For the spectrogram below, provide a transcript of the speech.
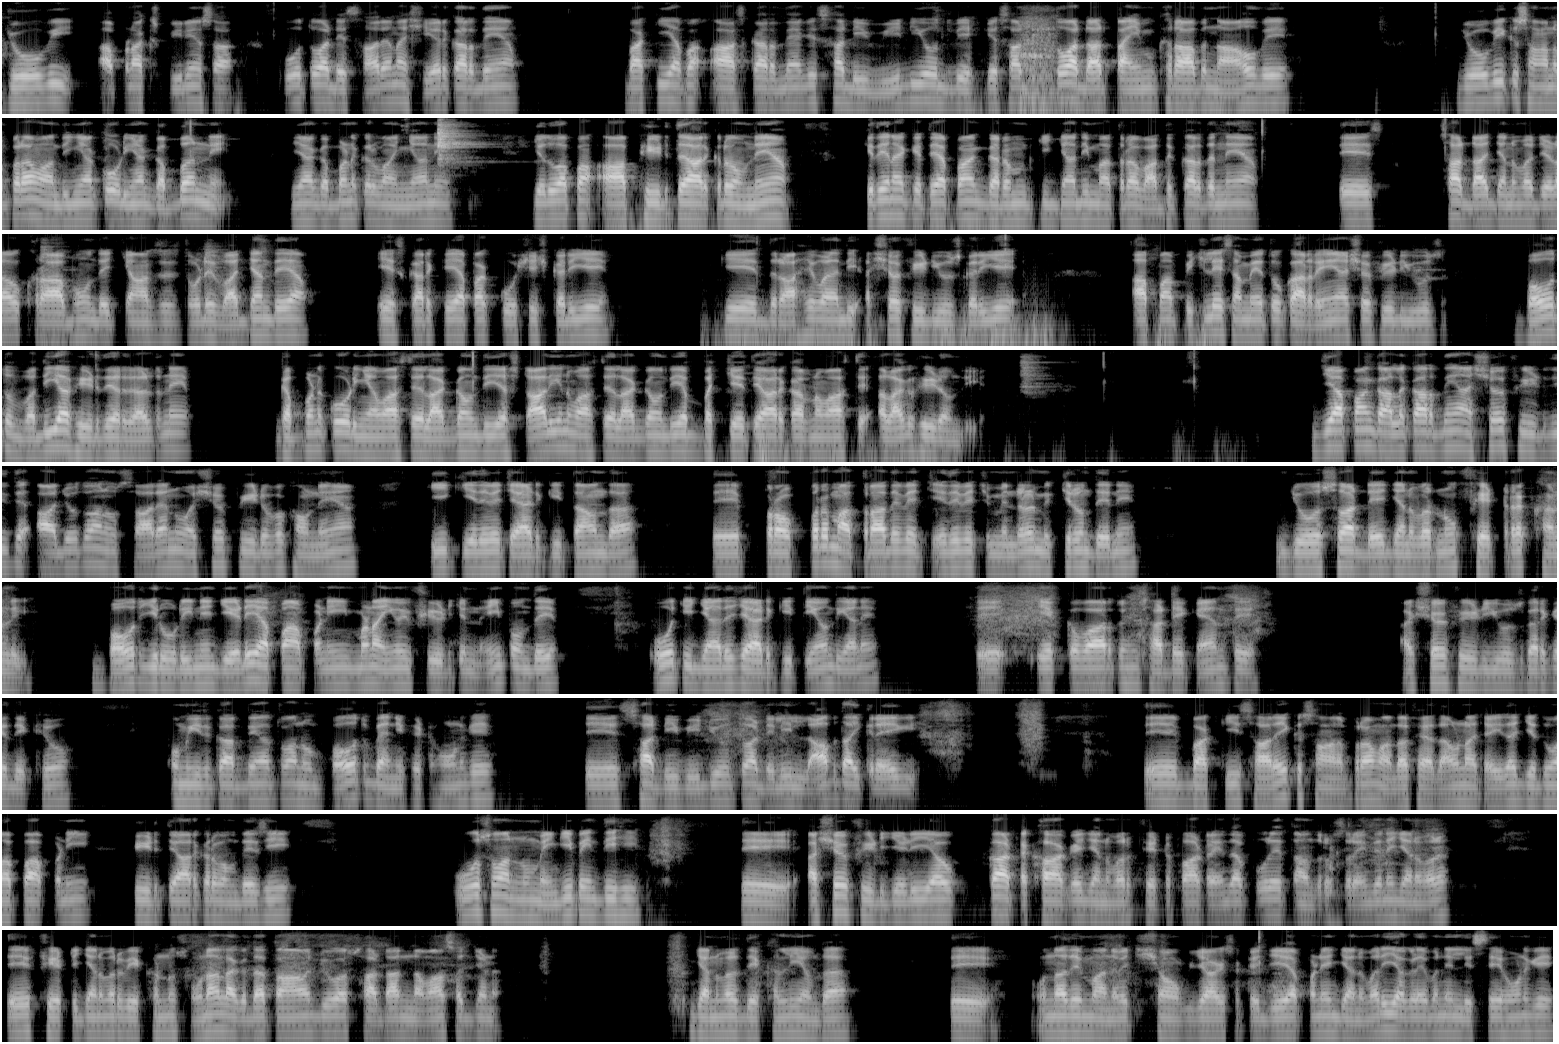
ਜੋ ਵੀ ਆਪਣਾ ਐਕਸਪੀਰੀਅੰਸ ਆ, ਉਹ ਤੁਹਾਡੇ ਸਾਰਿਆਂ ਨਾਲ ਸ਼ੇਅਰ ਕਰਦੇ ਆ ਬਾਕੀ ਆਪਾਂ ਆਸ ਕਰਦੇ ਹਾਂ ਕਿ ਸਾਡੀ ਵੀਡੀਓ ਦੇਖ ਕੇ ਸਾਡਾ ਤੁਹਾਡਾ ਟਾਈਮ ਖਰਾਬ ਨਾ ਹੋਵੇ। ਜੋ ਵੀ ਕਿਸਾਨ ਭਰਾਵਾਂ ਦੀਆਂ ਘੋੜੀਆਂ ਗੱਭਣ ਨੇ ਜਾਂ ਗੱਭਣ ਕਰਵਾਈਆਂ ਨੇ, ਜਦੋਂ ਆਪਾਂ ਆਪ ਫੀਡ ਤਿਆਰ ਕਰਵਾਉਂਦੇ ਆ ਕਿਤੇ ਨਾ ਕਿਤੇ ਆਪਾਂ ਗਰਮ ਚੀਜ਼ਾਂ ਦੀ ਮਾਤਰਾ ਵੱਧ ਕਰ ਦਿੰਨੇ ਆ ਤੇ ਸਾਡਾ ਜਾਨਵਰ ਜਿਹੜਾ ਉਹ ਖਰਾਬ ਹੋਣ ਦੇ ਚਾਂਸਸ ਥੋੜੇ ਵੱਧ ਜਾਂਦੇ ਆ। ਇਸ ਕਰਕੇ ਆਪਾਂ ਕੋਸ਼ਿਸ਼ ਕਰੀਏ ਕਿ ਦਰਾਹੇ ਵਾਲਿਆਂ ਦੀ ਅਸ਼ਰ ਫੀਡ ਯੂਜ਼ ਕਰੀਏ। ਆਪਾਂ ਪਿਛਲੇ ਸਮੇਂ ਤੋਂ ਕਰ ਰਹੇ ਹਾਂ ਅਸ਼ਰ ਫੀਡ ਯੂਜ਼ ਬਹੁਤ ਵਧੀਆ ਫੀਡ ਦੇ ਰਿਜ਼ਲਟ ਨੇ। ਗੱਬਣ ਘੋੜੀਆਂ ਵਾਸਤੇ ਅਲੱਗ ਆਉਂਦੀ ਹੈ ਸਟਾਲੀਅਨ ਵਾਸਤੇ ਅਲੱਗ ਆਉਂਦੀ ਹੈ ਬੱਚੇ ਤਿਆਰ ਕਰਨ ਵਾਸਤੇ ਅਲੱਗ ਫੀਡ ਆਉਂਦੀ ਹੈ ਜੇ ਆਪਾਂ ਗੱਲ ਕਰਦੇ ਹਾਂ ਅਸ਼ਵ ਫੀਡ ਦੀ, ਤੇ ਆਜੋ ਤੁਹਾਨੂੰ ਸਾਰਿਆਂ ਨੂੰ ਅਸ਼ਵ ਫੀਡ ਵਿਖਾਉਨੇ ਆ ਕੀ ਕੀ ਇਹਦੇ ਵਿੱਚ ਐਡ ਕੀਤਾ ਹੁੰਦਾ। ਤੇ ਪ੍ਰੋਪਰ ਮਾਤਰਾ ਦੇ ਵਿੱਚ ਇਹਦੇ ਵਿੱਚ ਮਿਨਰਲ ਮਿਕਸਚਰ ਹੁੰਦੇ ਨੇ, ਜੋ ਸਾਡੇ ਜਾਨਵਰ ਨੂੰ ਫਿੱਟ ਰੱਖਣ ਲਈ ਬਹੁਤ ਜ਼ਰੂਰੀ ਨੇ, ਜਿਹੜੇ ਆਪਾਂ ਆਪਣੀ ਬਣਾਈ ਹੋਈ ਫੀਡ 'ਚ ਨਹੀਂ ਪਾਉਂਦੇ। ਉਹ ਚੀਜ਼ਾਂ ਇਹਦੇ 'ਚ ਐਡ ਕੀਤੀਆਂ ਹੁੰਦੀਆਂ ਨੇ। ਤੇ ਇੱਕ ਵਾਰ ਤੁਸੀਂ ਸਾਡੇ ਕਹਿਣ ਤੇ ਅਸ਼ਰ ਫੀਡ ਯੂਜ਼ ਕਰਕੇ ਦੇਖਿਓ। ਉਮੀਦ ਕਰਦੇ ਹਾਂ ਤੁਹਾਨੂੰ ਬਹੁਤ ਬੈਨੀਫਿਟ ਹੋਣਗੇ ਤੇ ਸਾਡੀ ਵੀਡੀਓ ਤੁਹਾਡੇ ਲਈ ਲਾਭਦਾਇਕ ਰਹੇਗੀ। ਤੇ ਬਾਕੀ ਸਾਰੇ ਕਿਸਾਨ ਭਰਾਵਾਂ ਦਾ ਫਾਇਦਾ ਹੋਣਾ ਚਾਹੀਦਾ। ਜਦੋਂ ਆਪਾਂ ਆਪਣੀ ਫੀਡ ਤਿਆਰ ਕਰਵਾਉਂਦੇ ਸੀ, ਉਹ ਸਾਨੂੰ ਮਹਿੰਗੀ ਪੈਂਦੀ ਸੀ। ਤੇ ਅਸ਼ਰ ਫੀਡ ਜਿਹੜੀ ਆ, ਉਹ ਘੱਟ ਖਾ ਕੇ ਜਾਨਵਰ ਫਿੱਟ ਫਾਟ ਰਹਿੰਦਾ, ਪੂਰੇ ਤੰਦਰੁਸਤ ਰਹਿੰਦੇ ਨੇ ਜਾਨਵਰ। ਤੇ ਫਿੱਟ ਜਾਨਵਰ ਵੇਖਣ ਨੂੰ ਸੋਹਣਾ ਲੱਗਦਾ ਤਾਂ ਜੋ ਸਾਡਾ ਨਵਾਂ ਸੱਜਣ ਜਾਨਵਰ ਦੇਖਣ ਲਈ ਆਉਂਦਾ ਤੇ ਉਹਨਾਂ ਦੇ ਮਨ ਵਿੱਚ ਸ਼ੌਂਕ ਜਾਗ ਸਕੇ। ਜੇ ਆਪਣੇ ਜਾਨਵਰ ਹੀ ਅਗਲੇ ਬੰਨੇ ਲਿੱਸੇ ਹੋਣਗੇ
